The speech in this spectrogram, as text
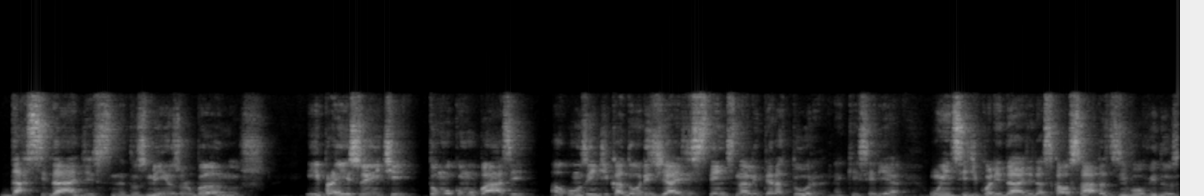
das cidades, né, dos meios urbanos. E para isso a gente tomou como base alguns indicadores já existentes na literatura, né, que seria o índice de qualidade das calçadas desenvolvidos,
